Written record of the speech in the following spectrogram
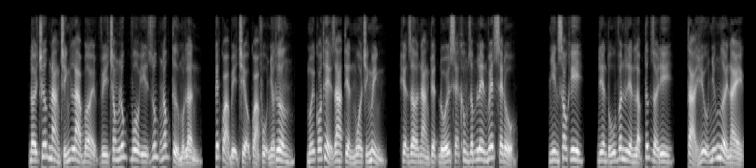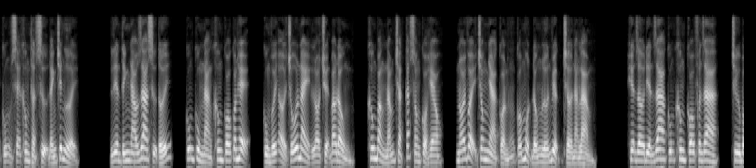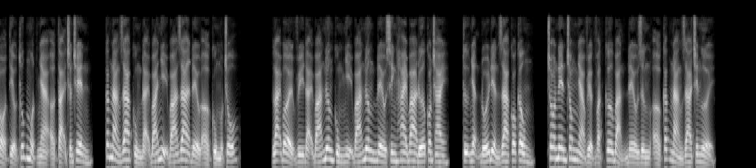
Đời trước nàng chính là bởi vì trong lúc vô ý giúp ngốc tử một lần, kết quả bị triệu quả phụ nhớ thương, mới có thể ra tiền mua chính mình, hiện giờ nàng tuyệt đối sẽ không dẫm lên vết xe đổ. Nhìn sau khi, Điền Tú Vân liền lập tức rời đi, tả hữu những người này cũng sẽ không thật sự đánh chết người. Liên tính náo ra sự tới, cũng cùng nàng không có quan hệ, cùng với ở chỗ này lo chuyện bao đồng, không bằng nắm chặt cắt xong cỏ heo, nói vậy trong nhà còn có một đống lớn việc chờ nàng làm. Hiện giờ điền ra cũng không có phân ra, trừ bỏ tiểu thúc một nhà ở tại trấn trên, các nàng gia cùng đại bá nhị bá gia đều ở cùng một chỗ. Lại bởi vì đại bá nương cùng nhị bá nương đều sinh hai ba đứa con trai, tự nhận đối điền ra có công, cho nên trong nhà việc vặt cơ bản đều dừng ở các nàng gia trên người.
